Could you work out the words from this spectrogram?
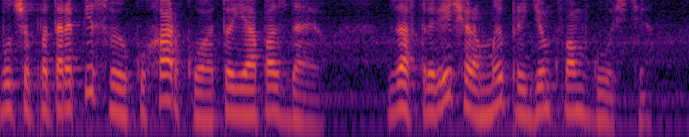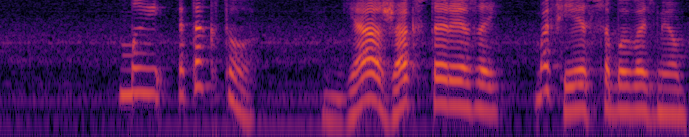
Лучше поторопи свою кухарку, а то я опоздаю. Завтра вечером мы придем к вам в гости. Мы — это кто? Я, Жак с Терезой. Мафея с собой возьмем.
